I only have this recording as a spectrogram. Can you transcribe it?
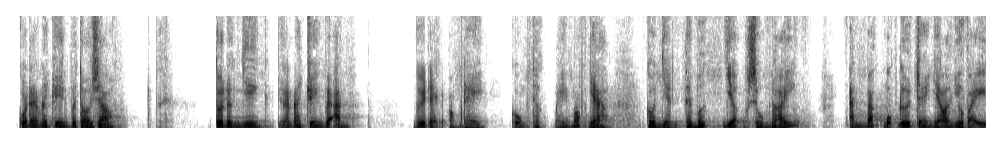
Cô đang nói chuyện với tôi sao? Tôi đương nhiên là nói chuyện với anh. Người đàn ông này cũng thật máy móc nha. Cô nhìn tới mức giận xuống nói, Anh bắt một đứa trẻ nhỏ như vậy,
